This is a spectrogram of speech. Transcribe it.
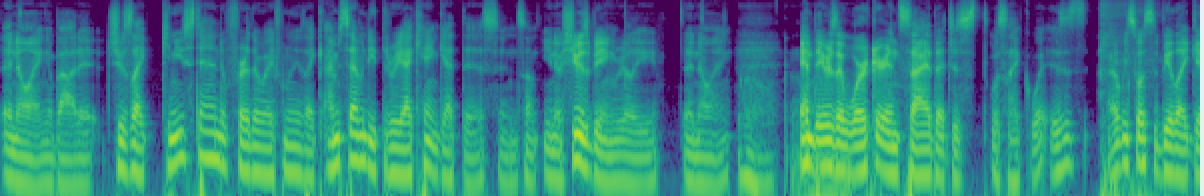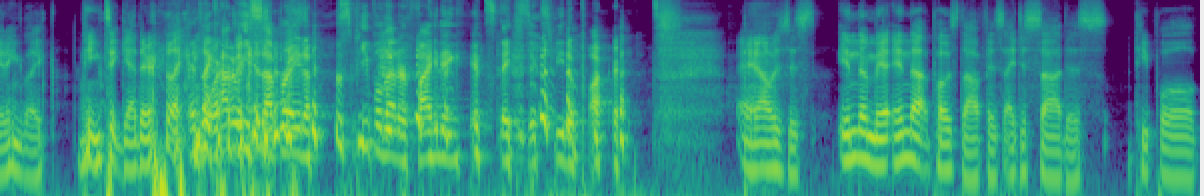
annoying about it. She was like, "Can you stand further away from me?" He's like, "I'm 73. I can't get this." And some, you know, she was being really annoying. Oh, and there was a worker inside that just was like, "What is this? Are we supposed to be like getting like being together?" like, It's like, how do we separate those people that are fighting and stay six feet apart? And I was just in the in the post office. I just saw this people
